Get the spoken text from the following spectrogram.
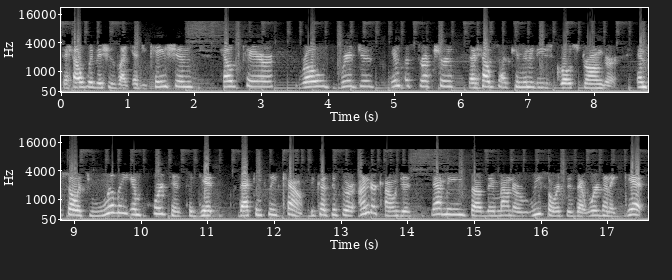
to help with issues like education, healthcare, roads, bridges, infrastructure that helps our communities grow stronger. And so it's really important to get that complete count because if we're undercounted, that means uh, the amount of resources that we're going to get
